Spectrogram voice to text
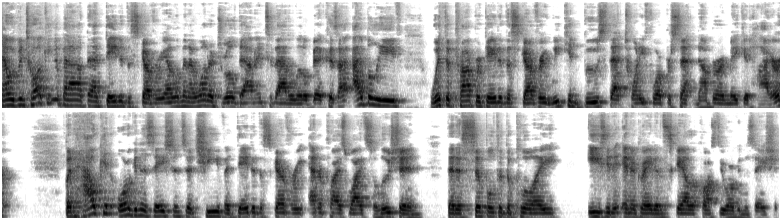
Now, we've been talking about that data discovery element. I want to drill down into that a little bit because I, I, believe with the proper data discovery, we can boost that 24% number and make it higher. But how can organizations achieve a data discovery enterprise wide solution that is simple to deploy, easy to integrate, and scale across the organization?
